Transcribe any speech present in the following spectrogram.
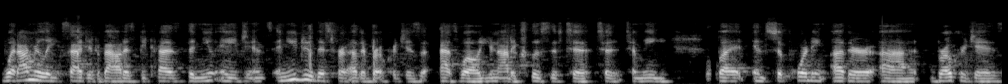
what I'm really excited about is because the new agents, and you do this for other brokerages as well, you're not exclusive to, to, to me, but in supporting other uh, brokerages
